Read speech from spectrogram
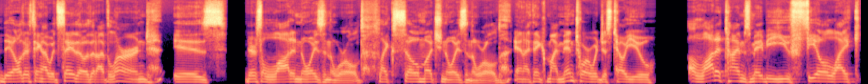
The other thing I would say though that I've learned is there's a lot of noise in the world, like so much noise in the world. And I think my mentor would just tell you a lot of times maybe you feel like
